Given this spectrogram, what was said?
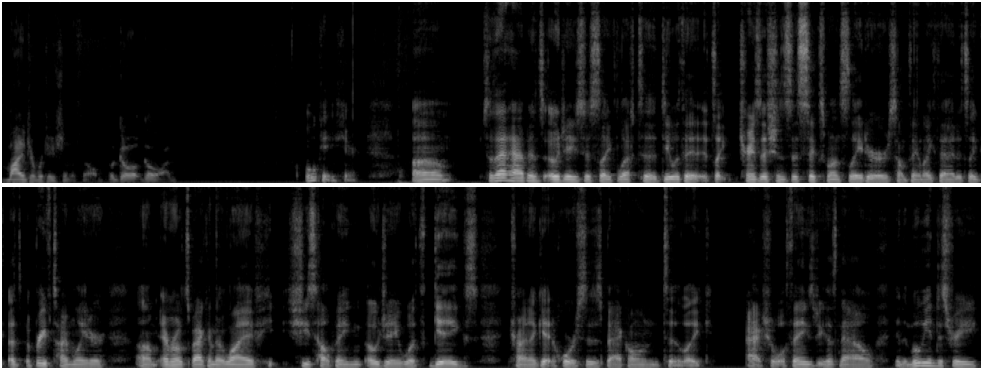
my interpretation of the film. But go go on. Okay here. Um, so that happens. OJ's just like left to deal with it. It's like transitions to six months later or something like that. It's like a, a brief time later. Um, Emerald's back in their life. He, she's helping OJ with gigs, trying to get horses back on to like actual things because now in the movie industry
